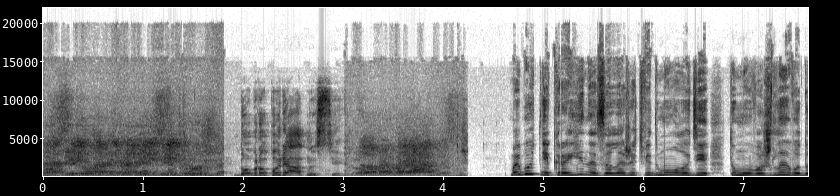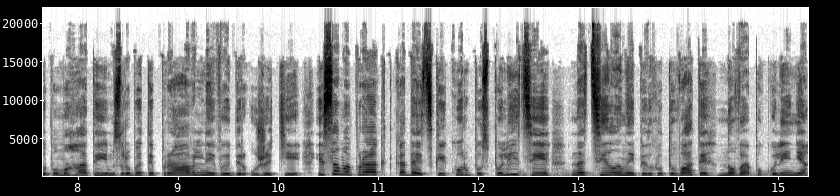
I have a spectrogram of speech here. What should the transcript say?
Наслідувати традиції дружби! Добропорядності! Майбутнє країни залежить від молоді, тому важливо допомагати їм зробити правильний вибір у житті. І саме проект Кадетський корпус поліції націлений підготувати нове покоління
